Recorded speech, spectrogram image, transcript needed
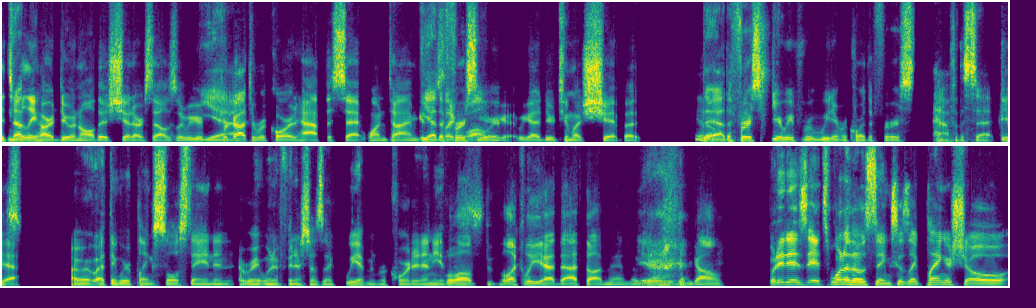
It's really hard doing all this shit ourselves. Like we Yeah. forgot to record half the set one time. Yeah, the like, first well, year. we got, we got to do too much shit. But you know, yeah the first year we we didn't record the first half of the set. Yeah. I, I think we were playing soul stain and right when it finished i was like we haven't recorded any of this well, luckily you had that thought, man. Like Yeah. been gone. but it is it's one of those things because like playing a show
